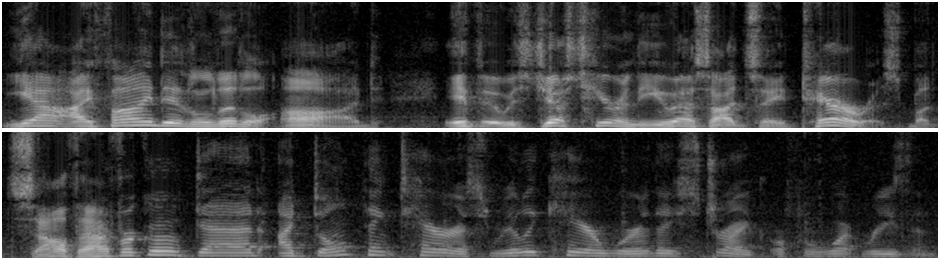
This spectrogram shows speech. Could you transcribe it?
Yeah, I find it a little odd. If it was just here in the U.S., I'd say terrorists, but South Africa? Dad, I don't think terrorists really care where they strike or for what reason.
